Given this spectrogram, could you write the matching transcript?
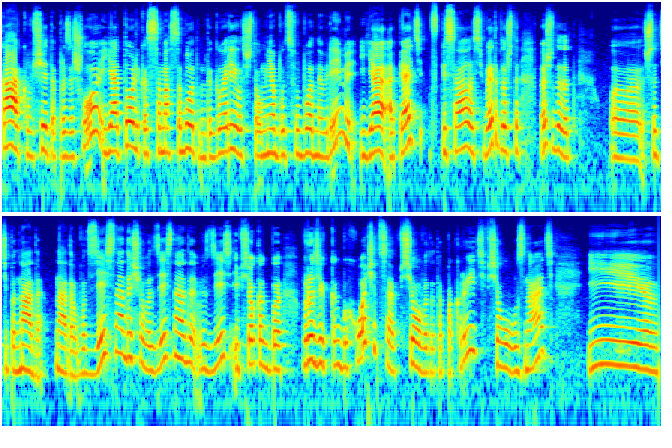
как вообще это произошло? Я только сама с собой там договорилась, что у меня будет свободное время, и я опять вписалась в это, потому что, потому что этот что типа надо, надо, вот здесь надо еще, вот здесь надо, вот здесь, и все как бы, вроде как бы хочется все вот это покрыть, все узнать, и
